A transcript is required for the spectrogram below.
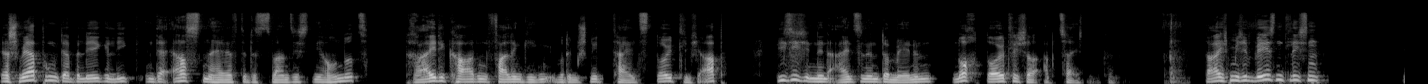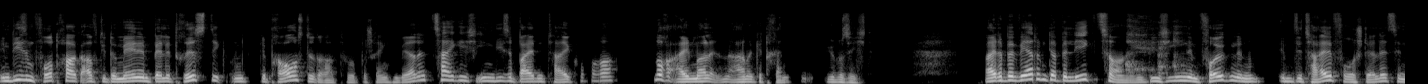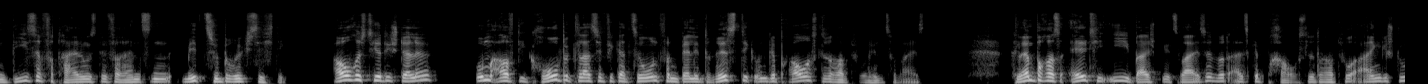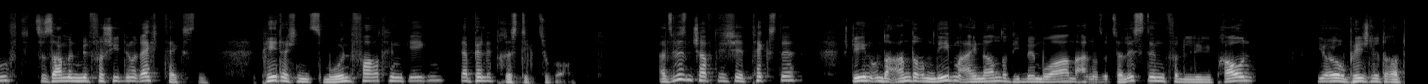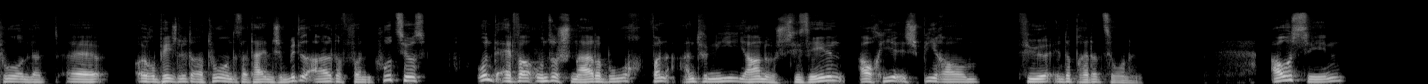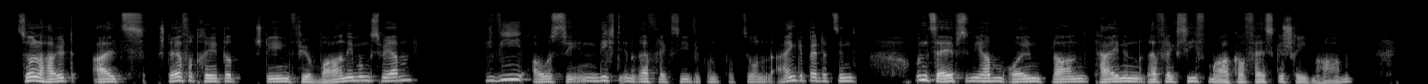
Der Schwerpunkt der Belege liegt in der ersten Hälfte des 20. Jahrhunderts. Drei Dekaden fallen gegenüber dem Schnitt teils deutlich ab, die sich in den einzelnen Domänen noch deutlicher abzeichnen können. Da ich mich im Wesentlichen in diesem Vortrag auf die Domänen Belletristik und Gebrauchsliteratur beschränken werde, zeige ich Ihnen diese beiden Teilkopera noch einmal in einer getrennten Übersicht. Bei der Bewertung der Belegzahlen, die ich Ihnen im Folgenden im Detail vorstelle, sind diese Verteilungsdifferenzen mit zu berücksichtigen. Auch ist hier die Stelle, um auf die grobe Klassifikation von Belletristik und Gebrauchsliteratur hinzuweisen. Klemperers LTI beispielsweise wird als Gebrauchsliteratur eingestuft, zusammen mit verschiedenen Rechttexten. Peterchens Mondfahrt hingegen der Belletristik zugeordnet. Als wissenschaftliche Texte stehen unter anderem nebeneinander die Memoiren einer Sozialistin von Lili Braun, die europäische Literatur und, äh, europäische Literatur und das lateinische Mittelalter von Curtius und etwa unser Schneiderbuch von Antoni Janusz. Sie sehen, auch hier ist Spielraum für Interpretationen. Aussehen soll halt als Stellvertreter stehen für Wahrnehmungsverben, die wie Aussehen nicht in reflexive Konstruktionen eingebettet sind und selbst in ihrem Rollenplan keinen Reflexivmarker festgeschrieben haben,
